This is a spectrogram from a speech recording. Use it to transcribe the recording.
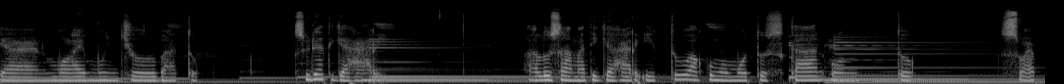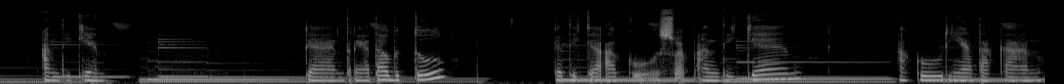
dan mulai muncul batuk. Sudah tiga hari. Lalu selama tiga hari itu aku memutuskan untuk swab antigen. Dan ternyata betul ketika aku swab antigen, aku dinyatakan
